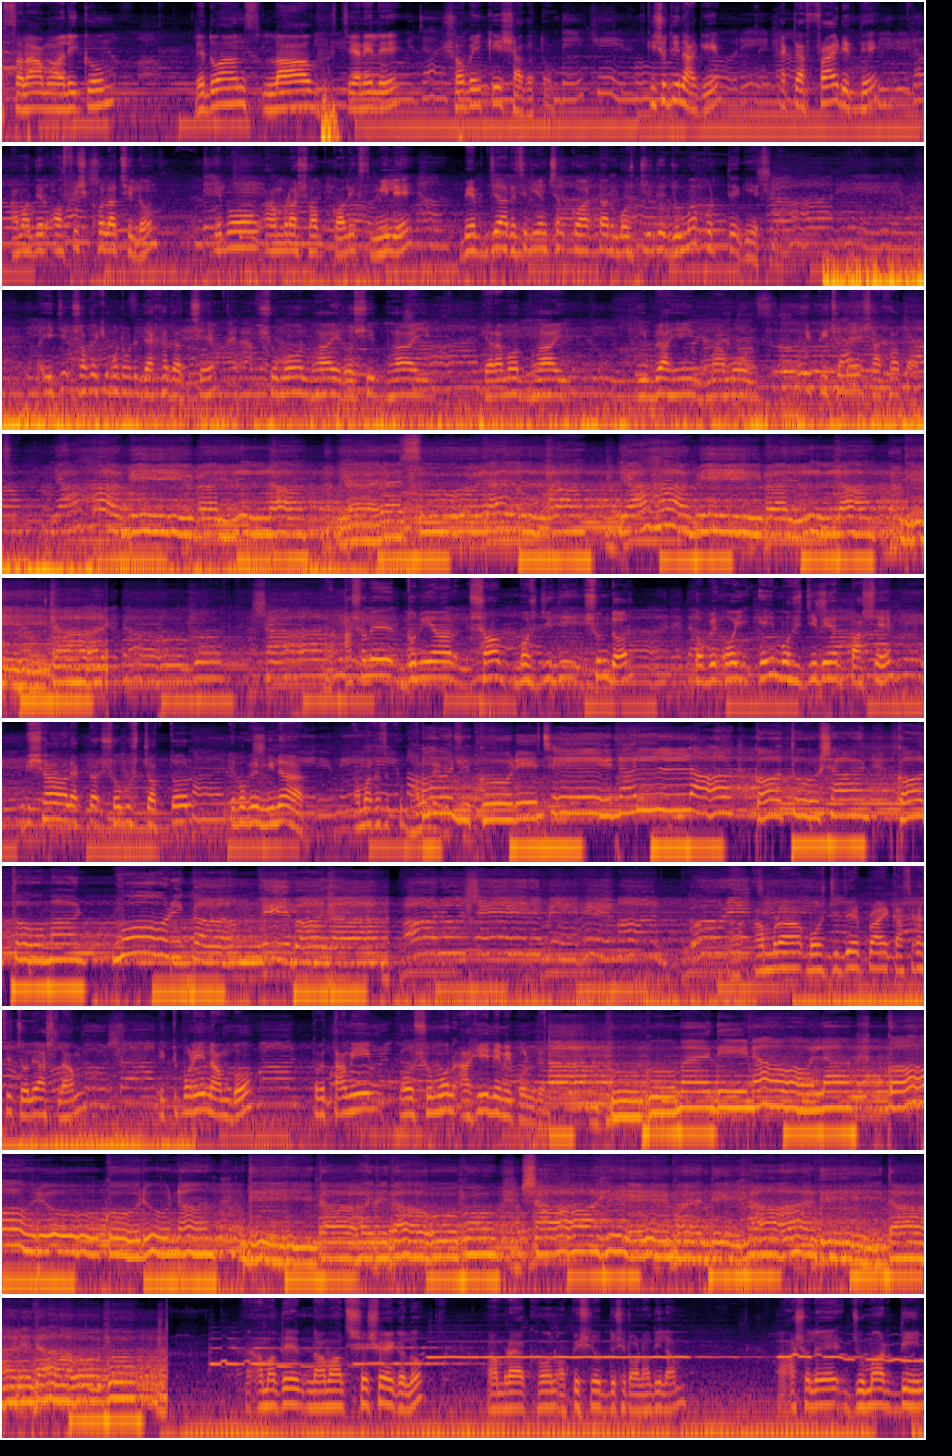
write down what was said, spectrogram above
আসসালামু আলাইকুম। রেদওয়ানস লাভ চ্যানেলে সবাইকে স্বাগতম। কিছুদিন আগে একটা ফ্রাইডেতে আমাদের অফিস খোলা ছিল এবং আমরা সব কলিগস মিলে বেবজা রেসিডেন্সিয়াল কোয়ার্টার মসজিদে জুম্মা পড়তে গিয়েছিলাম। এই যে সবাইকে মোটামুটি দেখা যাচ্ছে। সুমন ভাই, রশিদ ভাই, কেরামত ভাই ইব্রাহিম মামুন ওই পিছনে সাক্ষাৎ আছে। আসলে দুনিয়ার সব মসজিদই সুন্দর তবে ওই এই মসজিদের পাশে বিশাল একটা সবুজ চত্বর এবং মিনার আমার কাছে খুব ভালো লেগেছে। করেছে আল্লাহ কত শান কত মান। মোর কামলিওয়ালা আরও শের মেহমান আমরা মসজিদের প্রায় কাছাকাছি চলে আসলাম। একটু পরেই নামবো তবে তামিম ও সুমন আগেই নেমে পড়লেন। করো করুণা দিদার দাও গো শাহে মদিনা দিদার দাও আমাদের নামাজ শেষ হয়ে গেল। আমরা এখন অফিসের উদ্দেশ্যে রওনা দিলাম। আসলে জুমার দিন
